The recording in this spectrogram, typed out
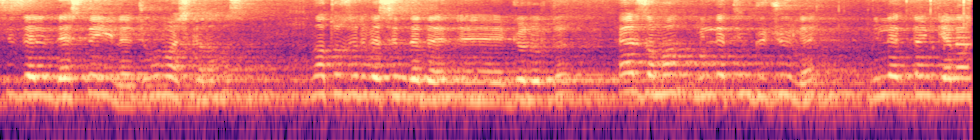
sizlerin desteğiyle Cumhurbaşkanımız NATO zirvesinde de e, görüldü. Her zaman milletin gücüyle, milletten gelen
